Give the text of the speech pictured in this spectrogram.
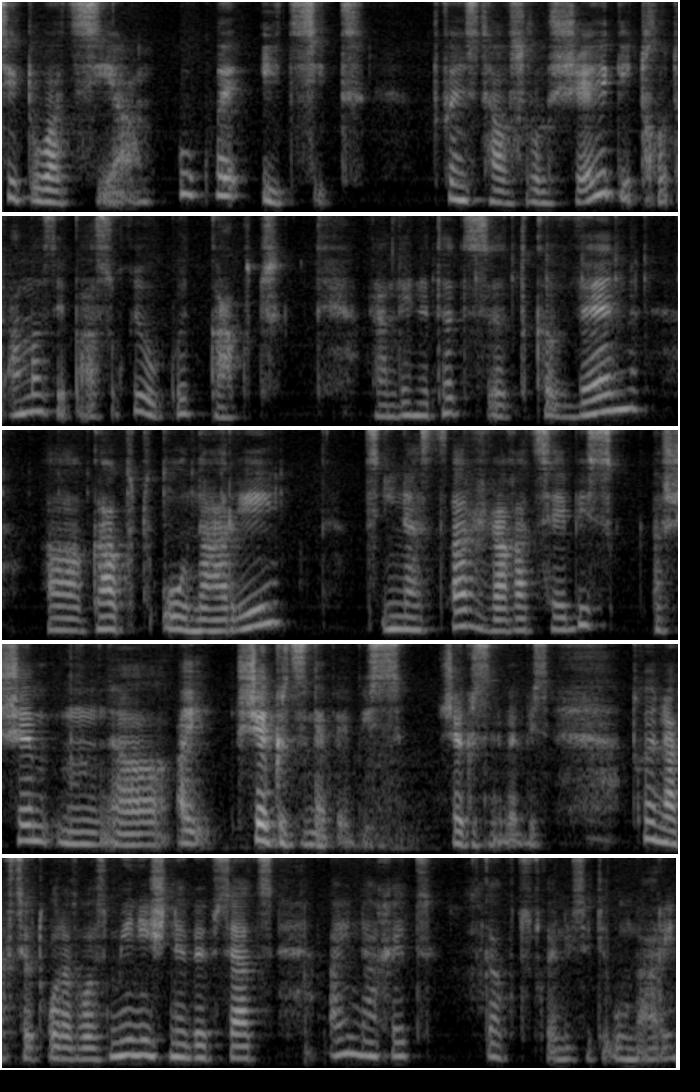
სიტუაცია უკვე იცით. თქვენს თავს რომ შეეკითხოთ, ამაზე პასუხი უკვე გაქვთ. რამდენადაც თქვენ გაქვთ უნარი წინასწარ რაღაცების აი შეგრძნებების, შეგრძნებების. თქვენ აქცევთ ყურადღებას მინიშნებებსაც, აი ნახეთ, გაქვთ თქვენ ესეთი უნარი.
